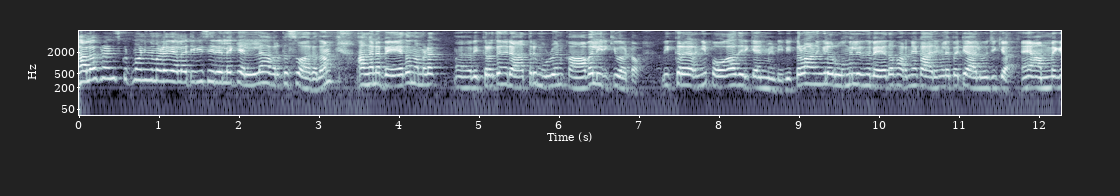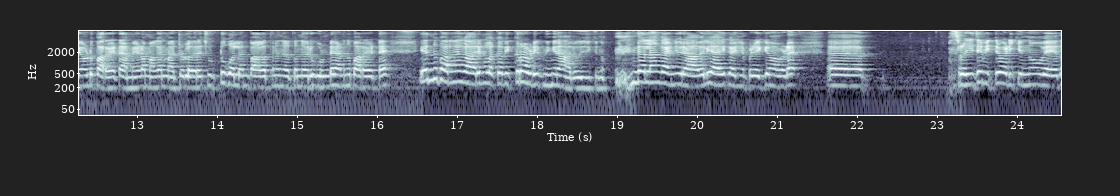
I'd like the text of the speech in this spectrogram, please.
ഹലോ ഫ്രണ്ട്സ് ഗുഡ് മോർണിംഗ് നമ്മുടെ കേരള ടി വി സീരിയലിലേക്ക് എല്ലാവർക്കും സ്വാഗതം. അങ്ങനെ വേദം നമ്മുടെ വിക്രത്തിന് രാത്രി മുഴുവൻ കാവലിരിക്കുക കേട്ടോ വിക്രം ഇറങ്ങി പോകാതിരിക്കാൻ വേണ്ടി. വിക്രമാണെങ്കിൽ റൂമിലിരുന്ന് വേദ പറഞ്ഞ കാര്യങ്ങളെപ്പറ്റി ആലോചിക്കുക ഏഹ് അമ്മയോട് പറയട്ടെ അമ്മയുടെ മകൻ മറ്റുള്ളവരെ ചുട്ടുകൊല്ലാൻ പാകത്തിന് നിൽക്കുന്ന ഒരു ഗുണ്ടയാണെന്ന് പറയട്ടെ എന്ന് പറഞ്ഞ കാര്യങ്ങളൊക്കെ വിക്രം അവിടെ ഇരുന്ന് ഇങ്ങനെ ആലോചിക്കുന്നു. ഇതെല്ലാം കഴിഞ്ഞു. രാവിലെ ആയി കഴിഞ്ഞപ്പോഴേക്കും അവിടെ ശ്രീജ മിറ്റമടിക്കുന്നു വേദ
